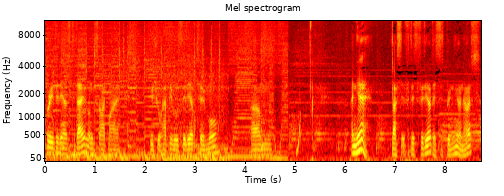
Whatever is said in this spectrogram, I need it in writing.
three videos today alongside my usual Happy Wheels video, two more. Um, and yeah, that's it for this video. This has been Neonos.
